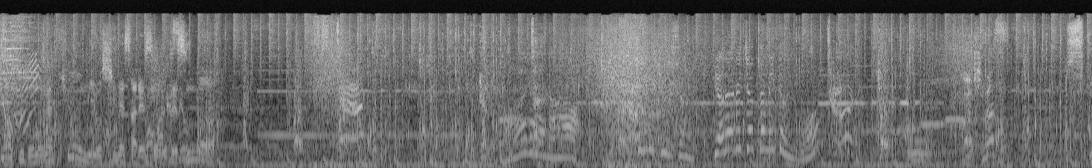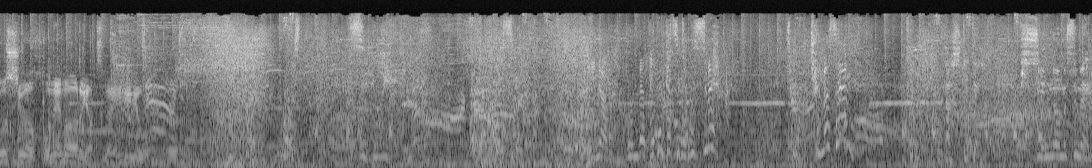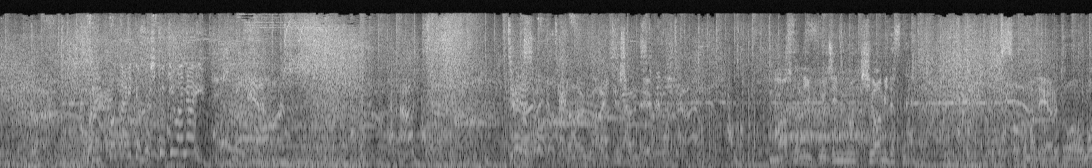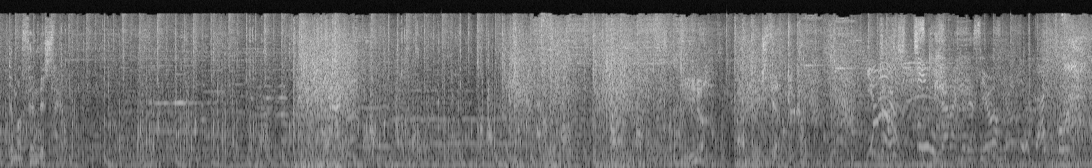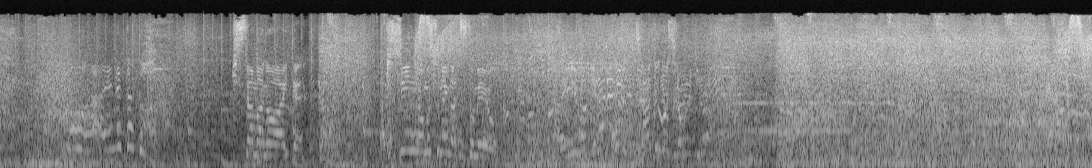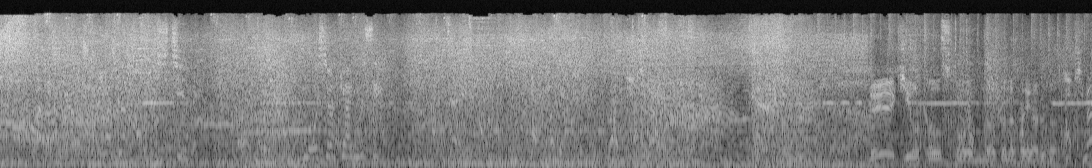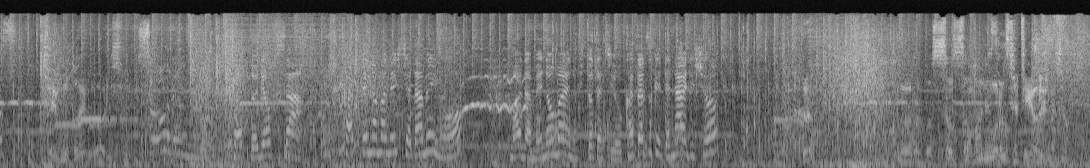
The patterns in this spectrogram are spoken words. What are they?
呂布殿が興味を示されそうですなあらら。陳旧さんやられちゃったみたいよ。行きます。少しは骨のあるやつがいるよう強い。ですが稲は本田忠勝が娘。負けません。私とて鬼神の娘。一歩たりとも引く気はない。相手じゃねえまさに武人の極みですね。そこまでやるとは思ってませんでしたよ。いいな無事であったか。父上だらけですよよかった。もう会えぬかと。貴様の相手鬼神の娘が務めよう。絶対に負けられぬ覚悟しろし訳ありません。霊気を倒すとはなかなかやるな行きます手応えがありそう。そうだよ。ちょっと呂布さん。勝手な真似しちゃダメよまだ目の前の人たちを片付けてないでしょ。ならばさっさと終わらせてやる私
